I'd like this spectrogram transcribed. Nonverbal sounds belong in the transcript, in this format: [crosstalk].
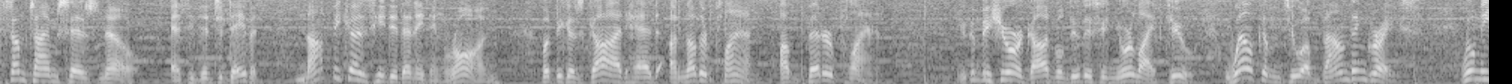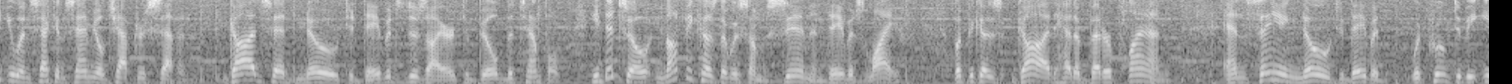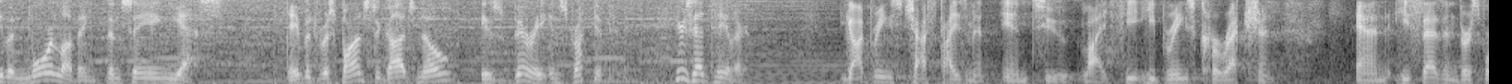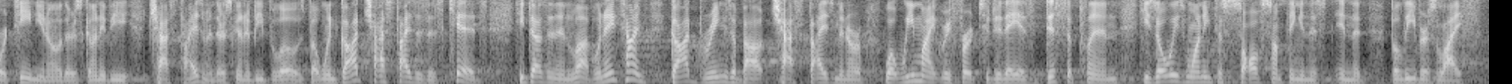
Sometimes says no, as he did to David, not because he did anything wrong, but because God had another plan, a better plan. You can be sure God will do this in your life too. Welcome to Abounding Grace. We'll meet you in 2 Samuel chapter 7. God said no to David's desire to build the temple. He did so not because there was some sin in David's life, but because God had a better plan. And saying no to David would prove to be even more loving than saying yes. David's response to God's no is very instructive. Here's Ed Taylor. God brings chastisement into life, He, he brings correction. And he says in verse 14, you know, there's going to be chastisement, there's going to be blows. But when God chastises his kids, he does it in love. When anytime God brings about chastisement or what we might refer to today as discipline, he's always wanting to solve something in this in the believer's life.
